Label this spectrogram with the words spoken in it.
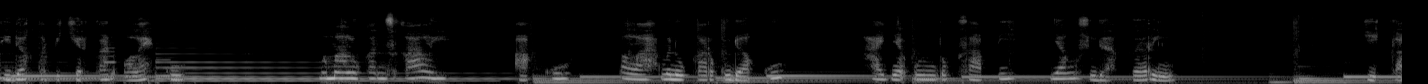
tidak terpikirkan olehku. Memalukan sekali. Aku telah menukar kudaku hanya untuk sapi yang sudah kering. Jika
